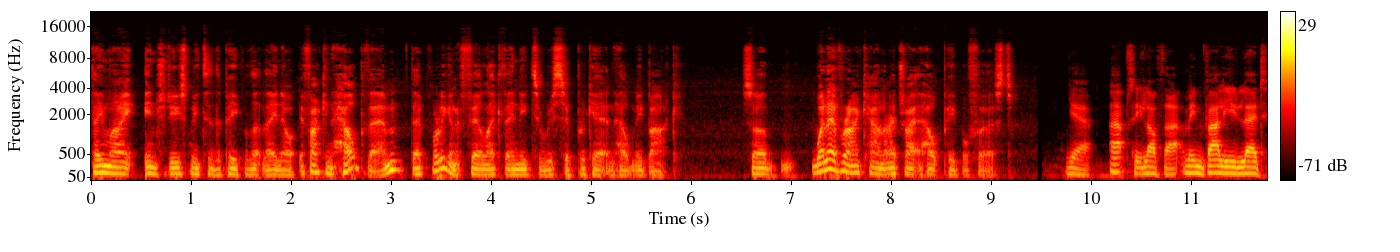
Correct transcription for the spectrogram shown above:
they might introduce me to the people that they know. If I can help them, they're probably going to feel like they need to reciprocate and help me back. So whenever I can, I try to help people first. Yeah, absolutely love that. I mean, value led,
